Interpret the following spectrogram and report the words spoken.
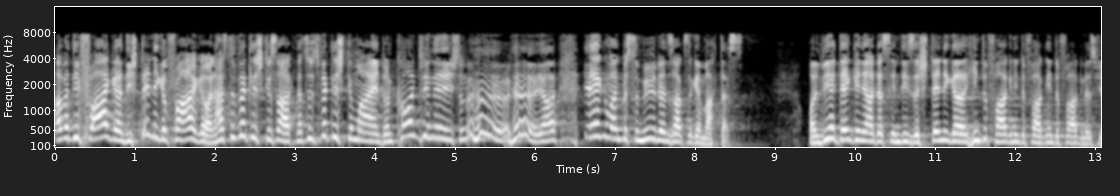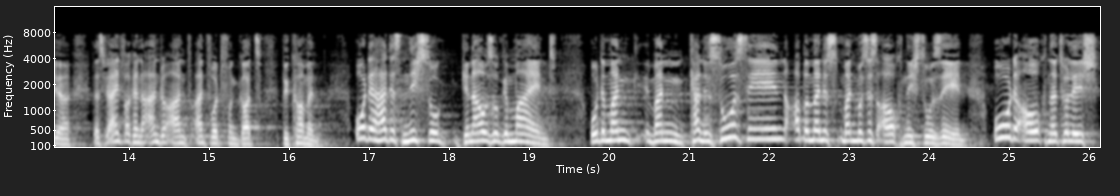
Aber die Frage, die ständige Frage, und hast du wirklich gesagt, hast du es wirklich gemeint und konnte ich nicht, und, ja, irgendwann bist du müde und sagst, okay, mach das. Und wir denken ja, dass in diese ständige Hinterfragen, Hinterfragen, Hinterfragen, dass wir, dass wir einfach eine andere Antwort von Gott bekommen. Oder hat es nicht so genauso gemeint? Oder man, man kann es so sehen, aber man, ist, man muss es auch nicht so sehen. Oder auch natürlich,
